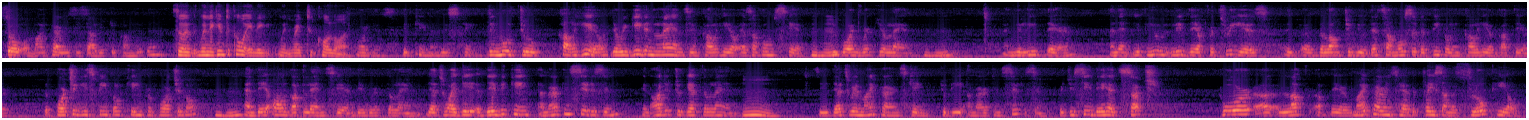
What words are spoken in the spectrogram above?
so uh, my parents decided to come with them. So when they came to Kauai, they went right to Koloa. Oh yes, they came and they stayed. They moved to Kalaheo. They were given lands in Kalaheo as a homestead. Mm-hmm. You go and work your land, mm-hmm. and you live there. And then if you live there for three years, uh, belong to you. That's how most of the people in Kalaheo got there. The Portuguese people came from Portugal, and they all got lands there, and they worked the land. That's why they they became American citizen in order to get the land. See, that's where my parents came to be American citizen. But you see, they had such poor uh, luck up there. My parents had a place on a slope hill.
